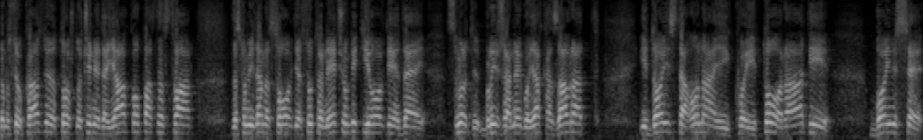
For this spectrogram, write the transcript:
da mu se ukazuje da to što čini da je jako opasna stvar, da smo mi danas ovdje, sutra nećemo biti ovdje, da je smrt bliža nego jaka zavrat i doista onaj koji to radi, bojim se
